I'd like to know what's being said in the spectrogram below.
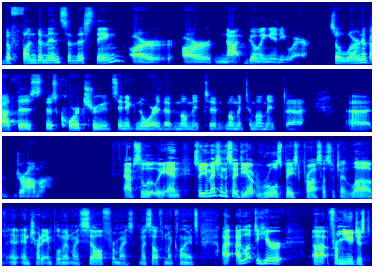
the fundaments of this thing are are not going anywhere so learn about those those core truths and ignore the moment to moment to moment uh, uh, drama Absolutely. And so you mentioned this idea rules based process, which I love and, and, try to implement myself for my, myself and my clients. I, would love to hear uh, from you just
